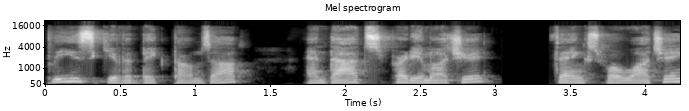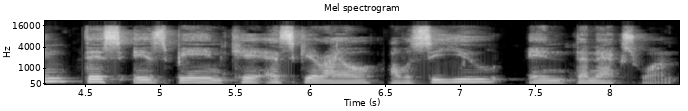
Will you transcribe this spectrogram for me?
please give a big thumbs up. And that's pretty much it. Thanks for watching. This is been KSK Royal. I will see you in the next one.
